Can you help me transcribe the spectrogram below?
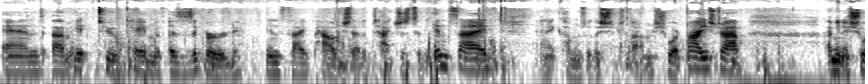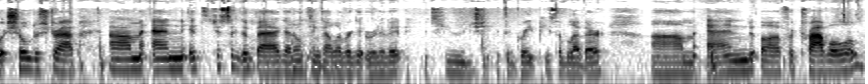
And um, it too came with a zippered inside pouch that attaches to the inside. And it comes with a sh um, short body strap. I mean, a short shoulder strap. Um, and it's just a good bag. I don't think I'll ever get rid of it. It's huge. It's a great piece of leather. Um, and uh, for travel,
